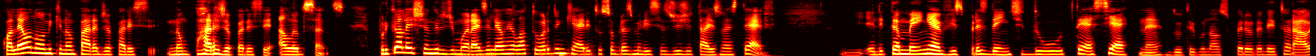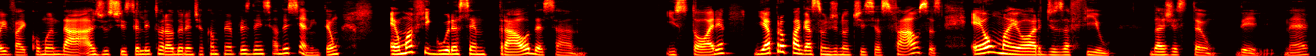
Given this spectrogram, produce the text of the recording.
qual é o nome que não para de aparecer? Não para de aparecer? Alan dos Santos. Porque o Alexandre de Moraes ele é o relator do inquérito sobre as milícias digitais no STF. E ele também é vice-presidente do TSE, né, do Tribunal Superior Eleitoral, e vai comandar a justiça eleitoral durante a campanha presidencial desse ano. Então, é uma figura central dessa história, e a propagação de notícias falsas é o maior desafio da gestão dele, né?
